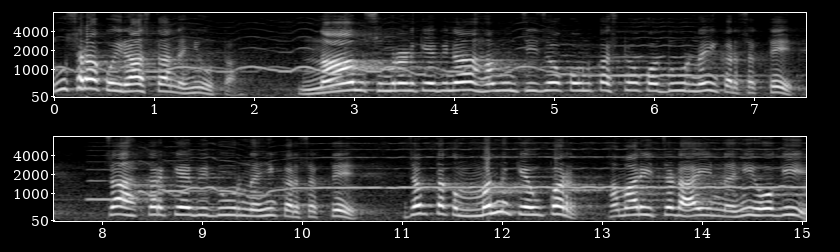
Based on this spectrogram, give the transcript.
दूसरा कोई रास्ता नहीं होता। नाम सुमरण के बिना हम उन चीज़ों को, उन कष्टों को दूर नहीं कर सकते। चाह करके भी दूर नहीं कर सकते। जब तक मन के ऊपर हमारी चढ़ाई नहीं होगी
